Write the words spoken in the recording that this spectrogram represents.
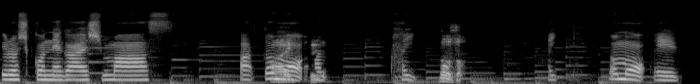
よろしくお願いします。あ、どうも。はい、はい、どうぞ。はい、どうも。えー、っ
